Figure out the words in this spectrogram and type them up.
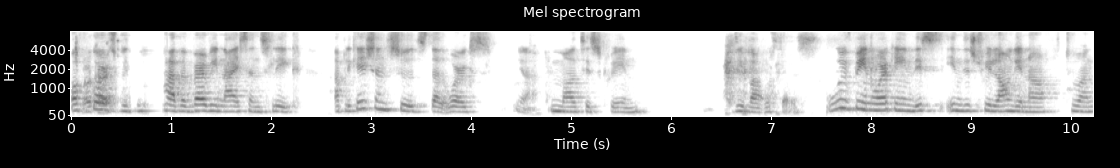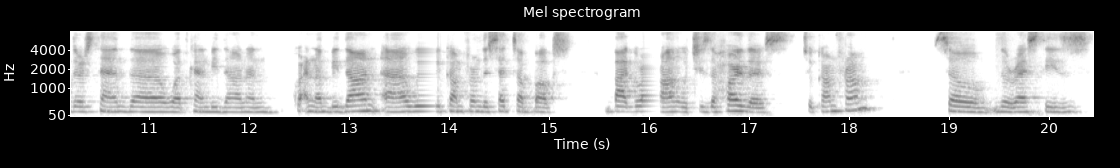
Of okay. course, we do have a very nice and sleek application suites that works, you know, multi-screen devices. We've been working in this industry long enough to understand uh, what can be done and cannot be done. Uh, we come from the set-top box background, which is the hardest to come from. So the rest is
